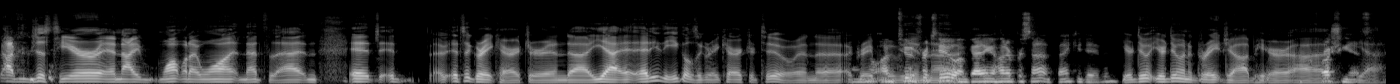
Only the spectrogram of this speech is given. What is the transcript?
I'm just here and I want what I want and that's that. And it it it's a great character and uh, yeah, Eddie the Eagle's a great character too and uh, a great. I'm two for and, two. uh, I'm betting 100%. Thank you, David. you're doing you're doing a great job here. Uh, Crushing it. Yeah,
